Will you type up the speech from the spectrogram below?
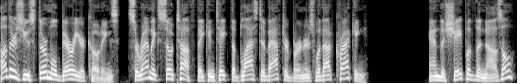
Others use thermal barrier coatings, ceramics so tough they can take the blast of afterburners without cracking. And the shape of the nozzle?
